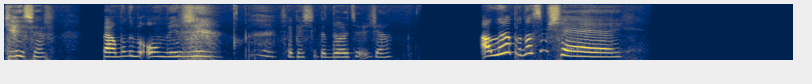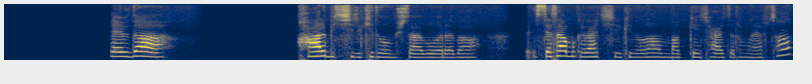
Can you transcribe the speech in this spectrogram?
Keşef. Ben bunu bir 10 vereceğim. şaka şaka 4 vereceğim. Allah bu nasıl bir şey? Sevda. Harbi çirkin olmuşlar bu arada. İstesem bu kadar çirkin olan makyaj her tarafıma yapsam.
